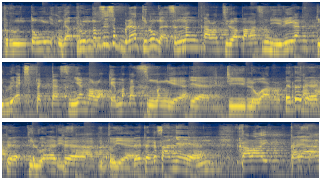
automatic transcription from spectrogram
beruntung nggak beruntung sih sebenarnya dulu nggak seneng kalau di lapangan sendiri kan dulu ekspektasinya kalau kemah kan seneng ya Iya. di luar itu udah kecamatan- ada di luar udah desa ada, gitu ya. Udah ada kesannya ya. Kalau Kayak- kesan,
